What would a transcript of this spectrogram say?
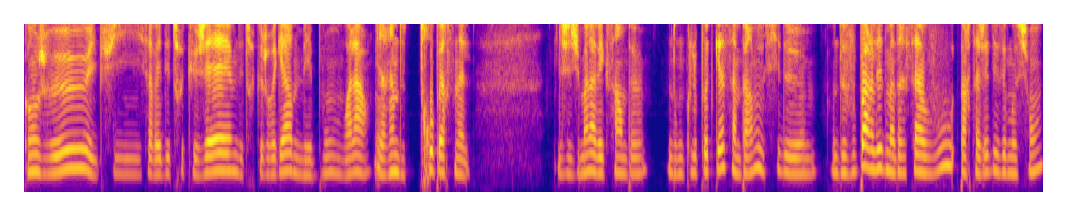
quand je veux, et puis ça va être des trucs que j'aime, des trucs que je regarde, mais bon, voilà, il y a rien de trop personnel. J'ai du mal avec ça un peu. Donc le podcast, ça me permet aussi de de vous parler, de m'adresser à vous, partager des émotions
